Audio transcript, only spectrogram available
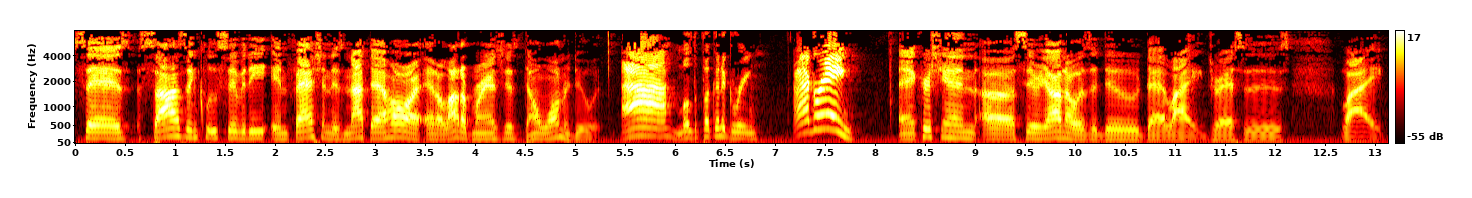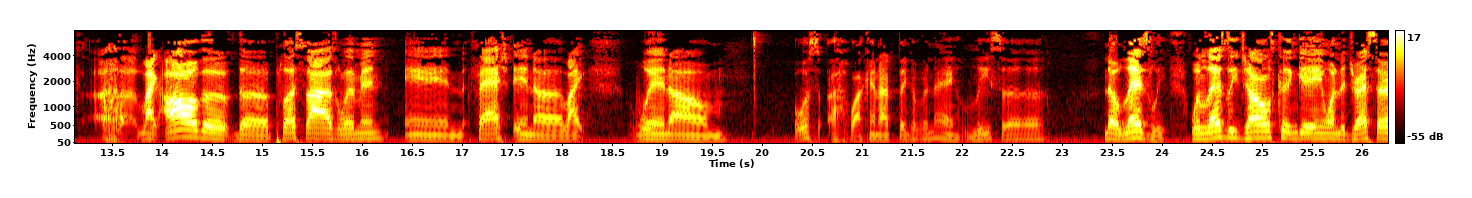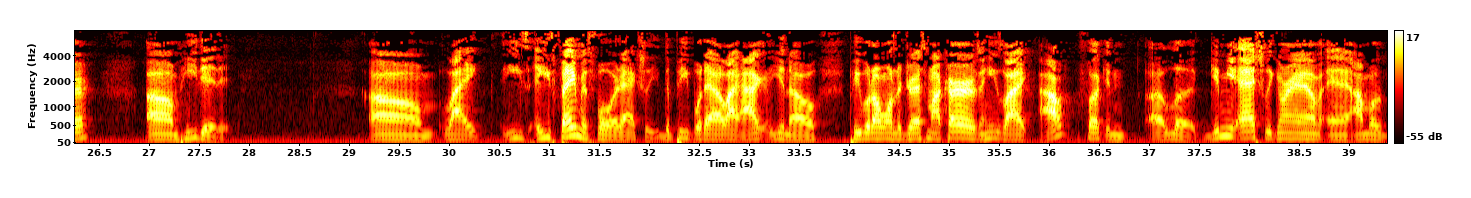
says size inclusivity in fashion is not that hard and a lot of brands just don't want to do it. i motherfucking agree i agree And Christian, uh, Siriano is a dude that like dresses like, uh, like all the, the plus size women in fashion, in, uh, like when, um, what's, uh, why can't I think of her name? Lisa, no, Leslie. When Leslie Jones couldn't get anyone to dress her, um, he did it. Um, like, he's, he's famous for it actually. The people that are like, I, you know, people don't want to dress my curves and he's like, I'll fucking, uh, look, give me Ashley Graham and I'm gonna,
